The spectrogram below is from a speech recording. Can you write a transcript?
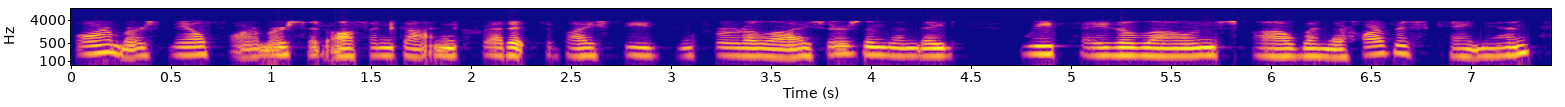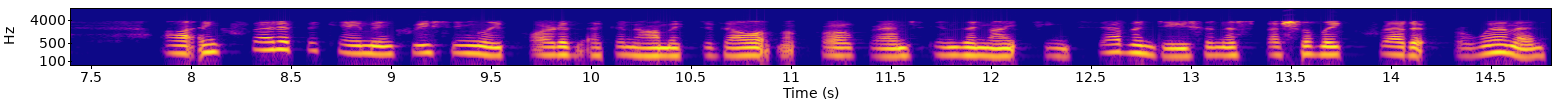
farmers, male farmers, had often gotten credit to buy seeds and fertilizers, and then they'd repay the loans uh, when their harvest came in. Uh, and credit became increasingly part of economic development programs in the 1970s, and especially credit for women.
